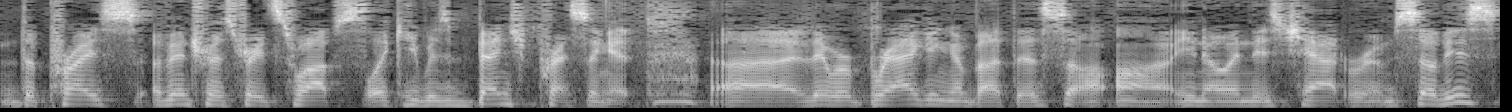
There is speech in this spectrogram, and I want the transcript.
the price of interest rate swaps like he was bench pressing it. Uh, they were bragging about this, uh, uh you know, in these chat rooms. So these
